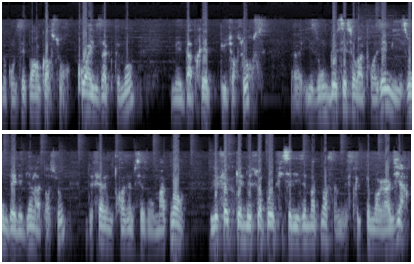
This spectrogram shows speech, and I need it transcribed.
Donc on ne sait pas encore sur quoi exactement, mais d'après plusieurs sources, euh, ils ont bossé sur la troisième, ils ont bel et bien l'intention de faire une troisième saison. Maintenant, le fait qu'elle ne soit pas officialisée maintenant, ça ne veut strictement rien dire.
